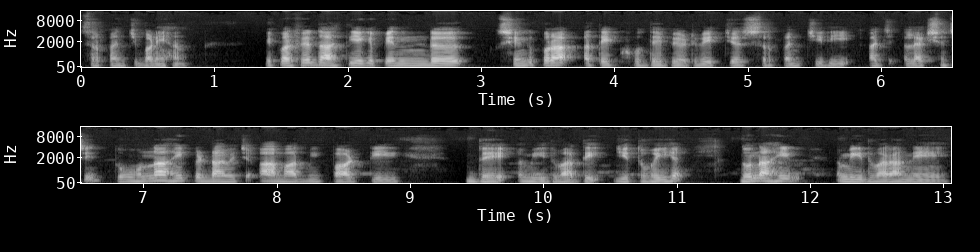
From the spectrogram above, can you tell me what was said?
ਸਰਪੰਚ ਬਣੇ ਹਨ। ਇੱਕ ਵਾਰ ਫਿਰ ਦੱਸਦੀ ਹੈ ਕਿ ਪਿੰਡ ਸਿੰਘਪੁਰਾ ਅਤੇ ਖੋਦੇਪੇਟ ਵਿੱਚ ਸਰਪੰਚੀ ਦੀ ਅੱਜ ਇਲੈਕਸ਼ਨ ਸੀ। ਦੋਨਾਂ ਹੀ ਪਿੰਡਾਂ ਵਿੱਚ ਆਮ ਆਦਮੀ ਪਾਰਟੀ ਦੇ ਉਮੀਦਵਾਰ ਦੀ ਜਿੱਤ ਹੋਈ ਹੈ। ਦੋਨਾਂ ਹੀ ਉਮੀਦਵਾਰਾਂ ਨੇ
